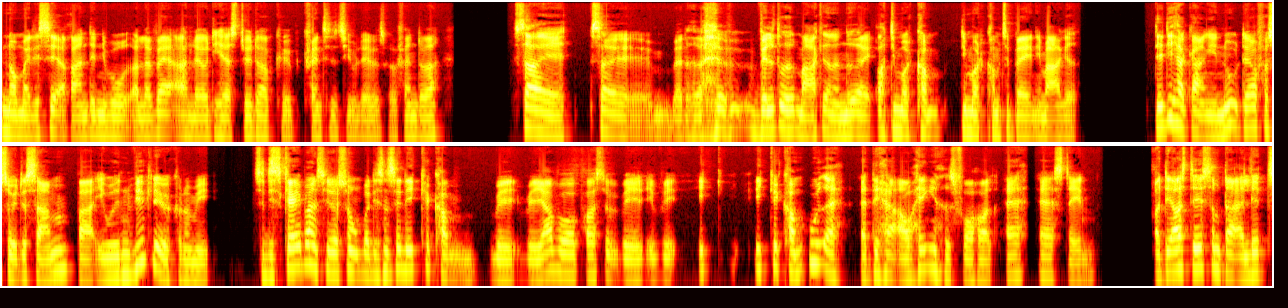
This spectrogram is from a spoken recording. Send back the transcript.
normalisere renteniveauet og lade være at lave de her støtteopkøb, kvantitative lettelser, hvad fanden det var, så, øh, så øh, hvad det hedder, væltede markederne nedad, og de måtte, komme, de måtte komme tilbage ind i markedet. Det de har gang i nu, det er at forsøge det samme, bare ude i den virkelige økonomi. Så de skaber en situation, hvor de sådan set ikke kan komme, vil, vil jeg våge påstå, vil, vil, ikke, ikke kan komme ud af, af det her afhængighedsforhold af, af staten. Og det er også det, som der er lidt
